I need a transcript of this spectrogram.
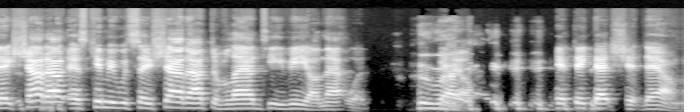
They shout out, as Kimmie would say, shout out to Vlad TV on that one. Right. Can't take that shit down.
